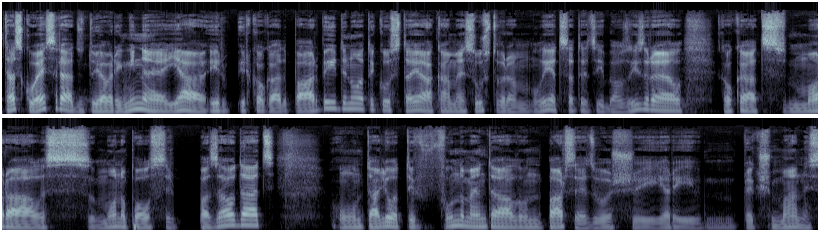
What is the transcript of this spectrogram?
Tas, ko es redzu, tu jau arī minēji, jā, ir, ir kaut kāda pārbīde notikusi tajā, kā mēs uztveram lietas attiecībā uz Izraēlu. Kaut kāds morāles monopols ir pazaudēts. Un tā ļoti fundamentāli un pārsteidzoši arī priekš manis.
